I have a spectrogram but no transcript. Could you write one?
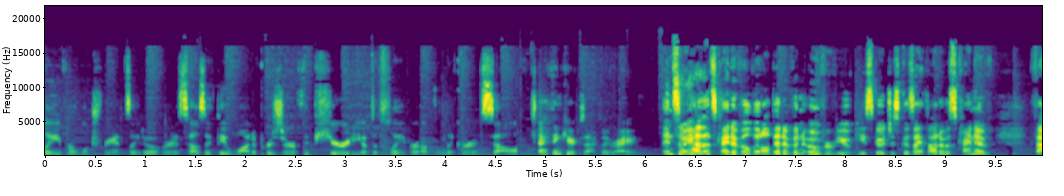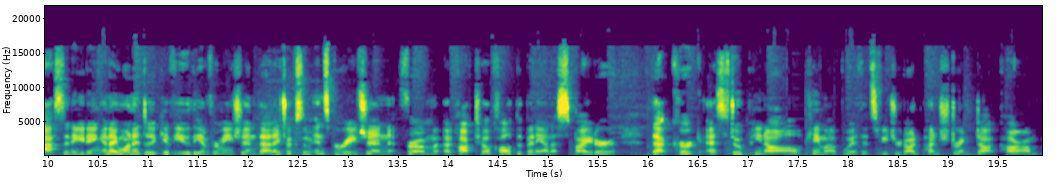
flavor will translate over. And it sounds like they want to preserve the purity of the flavor of the liquor itself. I think you're exactly right. And so, yeah, that's kind of a little bit of an overview of Pisco just because I thought it was kind of fascinating. And I wanted to give you the information that I took some inspiration from a cocktail called the Banana Spider that Kirk Estopinal came up with. It's featured on punchdrink.com.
